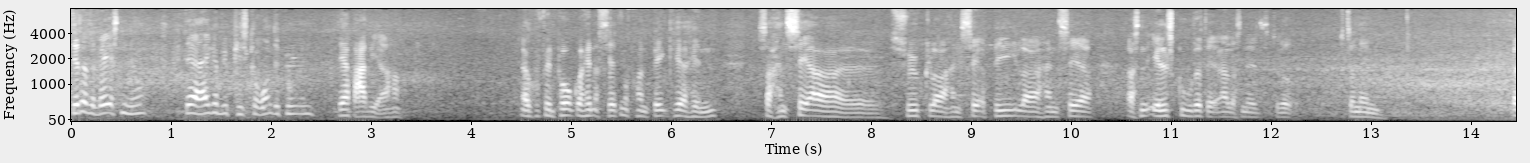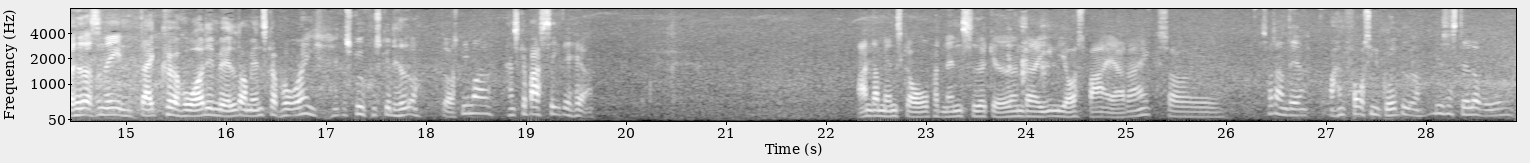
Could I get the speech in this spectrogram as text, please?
det der er det væsentlige nu, det er ikke, at vi pisker rundt i byen. Det er bare, at vi er her. Jeg kunne finde på at gå hen og sætte mig på en bænk herhenne, så han ser øh, cykler, han ser biler, han ser, der er sådan en elskuter der, eller sådan et, du ved, sådan en, hvad hedder sådan en, der ikke kører hurtigt med ældre mennesker på, ikke? Jeg kan sgu ikke huske, hvad det hedder. Det er også lige meget. Han skal bare se det her. Andre mennesker over på den anden side af gaden, der egentlig også bare er der, ikke? Så øh, sådan der. Og han får sine godbidder, lige så stille og roligt.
